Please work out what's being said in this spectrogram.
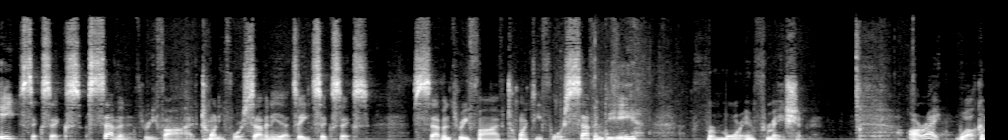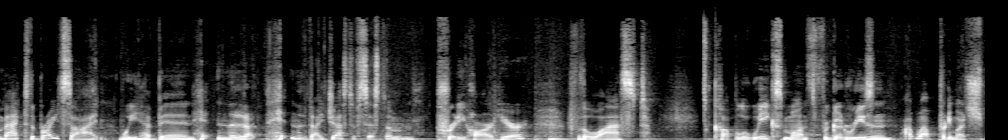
866 735 2470. That's 866 735 2470 for more information. All right, welcome back to the bright side. We have been hitting the hitting the digestive system pretty hard here for the last couple of weeks, months, for good reason. Well, pretty much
